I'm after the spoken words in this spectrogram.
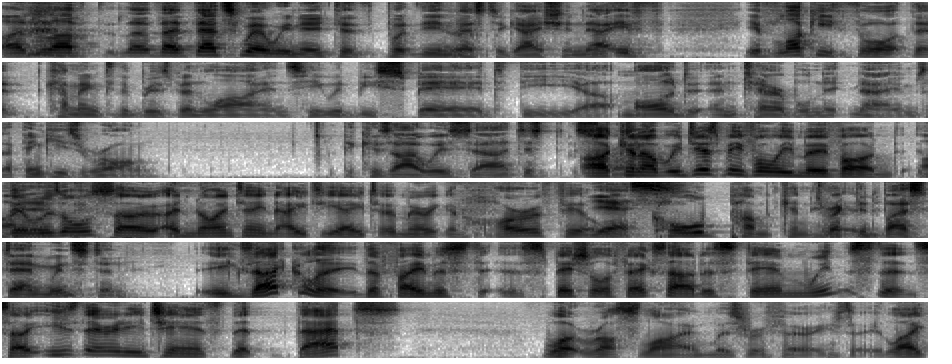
I'd love to, that. That's where we need to put the investigation. Now, if if Lachie thought that coming to the Brisbane Lions he would be spared the uh, Hmm. odd and terrible nicknames, I think he's wrong. Because I was uh, just oh, can I, we, just before we move on, there yeah. was also a 1988 American horror film Yes. called Pumpkinhead. directed by Stan Winston. Exactly, the famous special effects artist Stan Winston. So, is there any chance that that's what Ross Lyon was referring to? Like,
